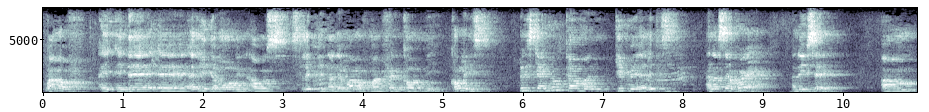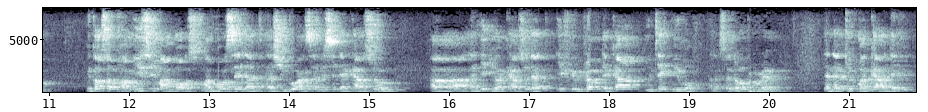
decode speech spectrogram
one of in the uh, early in the morning, I was sleeping, and then one of my friend called me, Collins, please can you come and give me a lift? And I said, where? And he said, um, because of I'm using my boss. My boss said that I should go and service the car, so uh, I need your car so that if you drop the car, you take me home. And I said, no problem. Then I took my car, then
